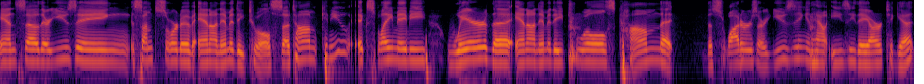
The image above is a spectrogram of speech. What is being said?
And so they're using some sort of anonymity tools. So, Tom, can you explain maybe where the anonymity tools come that the swatters are using and how easy they are to get?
